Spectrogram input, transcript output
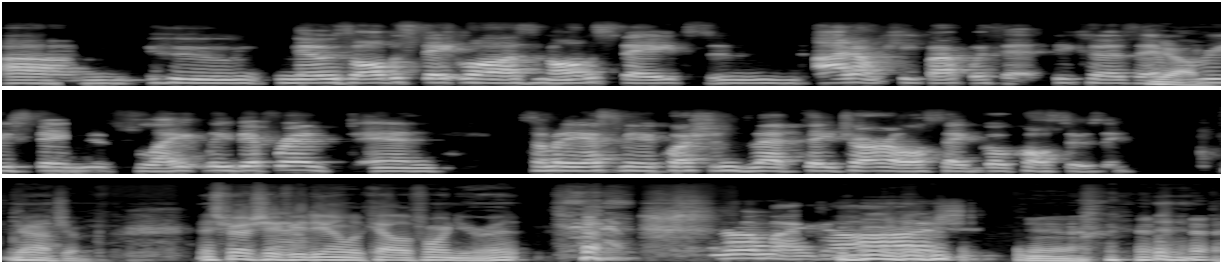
um, who knows all the state laws in all the states. And I don't keep up with it because Yeah. every state is slightly different. And somebody asks me a question that's HR, I'll say, go call Susie. Gotcha. Especially if you're dealing with California, right? Oh my gosh. Yeah.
